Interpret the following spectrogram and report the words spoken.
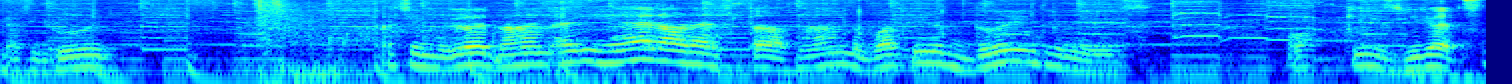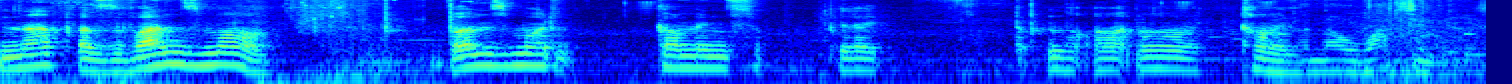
Nothing good. Nothing good, man. I already had all that stuff, man. What are you doing to me? Okay, so we got snuffers once more. Once more comments like no, uh, no, comment. I know what's in these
